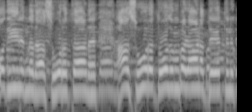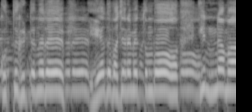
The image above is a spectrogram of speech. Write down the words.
ഓതിയിരുന്നത് ആ സൂറത്താണ്. ആ സൂറത്ത് ഓതുമ്പോഴാണ് അദ്ദേഹത്തിന് കുത്ത് കിട്ടുന്നത്. ഏത് വചനമെത്തുമ്പോ ഇന്നമാ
